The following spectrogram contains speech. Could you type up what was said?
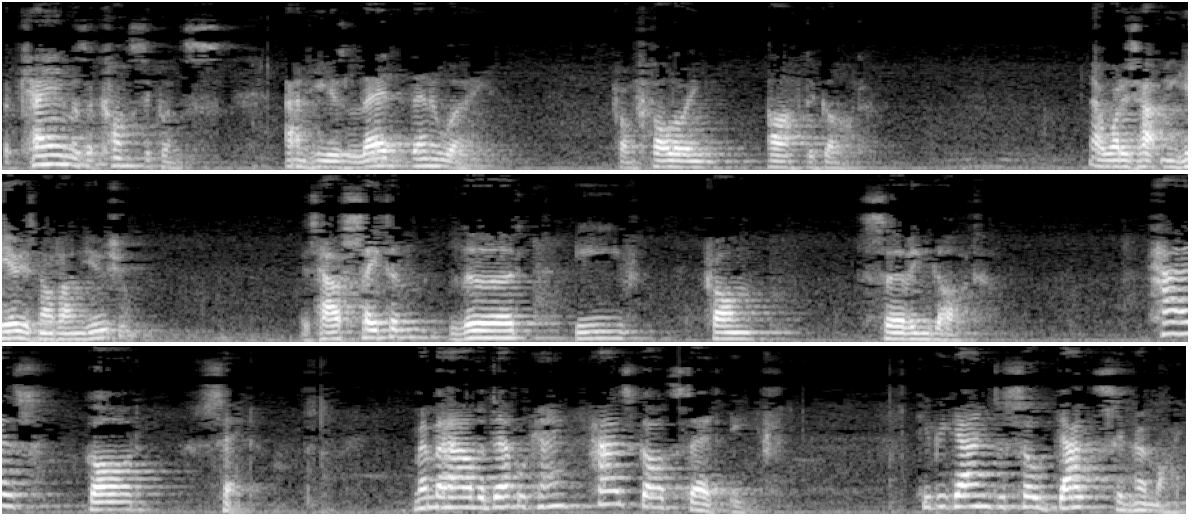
that came as a consequence, and he is led then away from following after God. Now, what is happening here is not unusual. It's how Satan lured Eve from serving God. Has God said? Remember how the devil came? Has God said, Eve? He began to sow doubts in her mind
